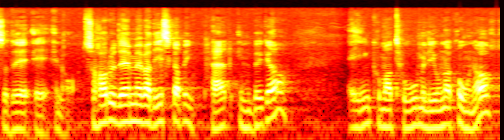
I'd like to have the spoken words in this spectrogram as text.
Så det er enormt. Så har du det med verdiskaping per innbygger. 1,2 millioner kroner.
